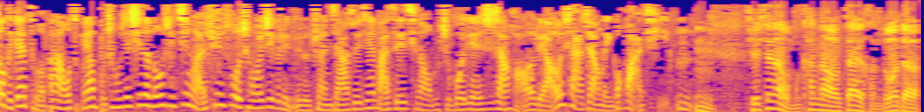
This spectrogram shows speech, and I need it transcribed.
到底该怎么办？我怎么样补充一些新的东西进来，迅速成为这个领域的专家？所以今天把 C C 请到我们直播间，是想好好聊一下这样的一个话题。嗯嗯，其实现在我们看到在很多的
